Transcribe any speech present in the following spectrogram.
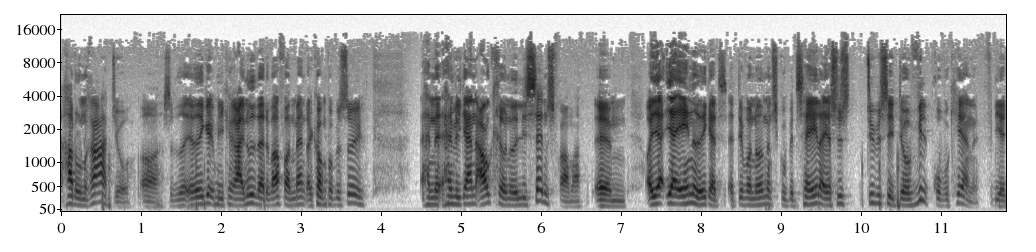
har du en radio? Og så videre. Jeg ved ikke, om I kan regne ud, hvad det var for en mand, der kom på besøg han, han ville gerne afkræve noget licens fra mig. Øhm, og jeg, jeg anede ikke, at, at det var noget, man skulle betale, og jeg synes dybest set, det var vildt provokerende, fordi at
